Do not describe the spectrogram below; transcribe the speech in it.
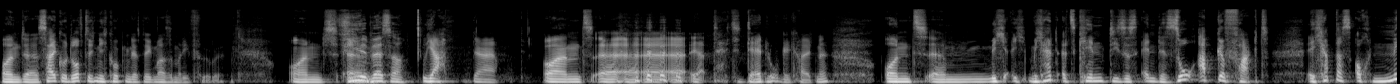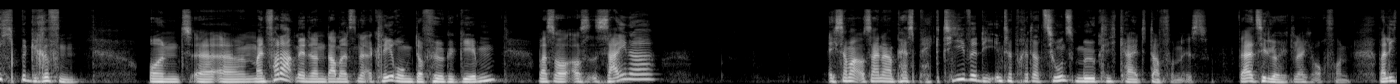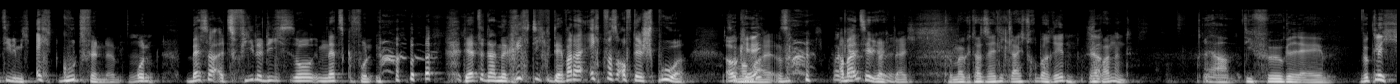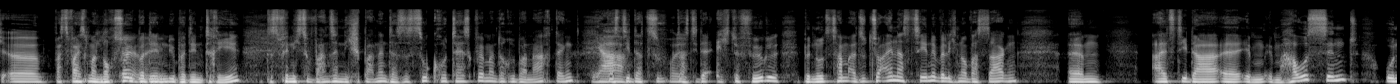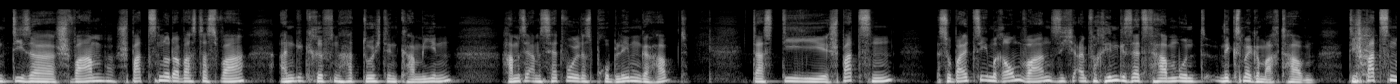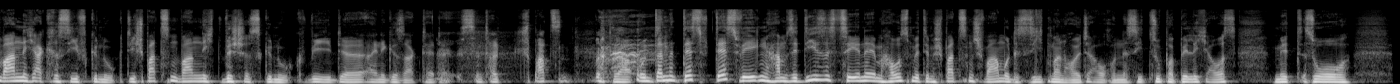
Und äh, Psycho durfte ich nicht gucken, deswegen war es immer die Vögel. Und, Viel ähm, besser. ja, ja, ja. Und äh, äh, äh, ja, die Dad-Logik halt, ne? Und ähm, mich, ich, mich hat als Kind dieses Ende so abgefuckt. Ich habe das auch nicht begriffen. Und äh, äh, mein Vater hat mir dann damals eine Erklärung dafür gegeben, was aus seiner, ich sag mal, aus seiner Perspektive die Interpretationsmöglichkeit davon ist. Da erzähle ich euch gleich auch von. Weil ich die nämlich echt gut finde. Und besser als viele, die ich so im Netz gefunden habe. Der hatte da eine richtig, der war da echt was auf der Spur. sagen wir Okay. mal. Aber erzähle ich euch gleich. Können wir tatsächlich gleich drüber reden. Ja. Spannend. Ja, die Vögel, ey. Wirklich, äh, Was weiß man noch so geil über den, über den Dreh? Das finde ich so wahnsinnig spannend. Das ist so grotesk, wenn man darüber nachdenkt, Ja, dass, die dazu, voll. dass die da echte Vögel benutzt haben. Also zu einer Szene will ich noch was sagen. Ähm, als die da äh, im, im Haus sind und dieser Schwarm Spatzen oder was das war, angegriffen hat durch den Kamin, haben sie am Set wohl das Problem gehabt, dass die Spatzen, sobald sie im Raum waren, sich einfach hingesetzt haben und nichts mehr gemacht haben. Die Spatzen waren nicht aggressiv genug. Die Spatzen waren nicht vicious genug, wie der eine gesagt hätte. Es sind halt Spatzen. Ja, und dann des, deswegen haben sie diese Szene im Haus mit dem Spatzenschwarm und das sieht man heute auch und es sieht super billig aus mit so,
